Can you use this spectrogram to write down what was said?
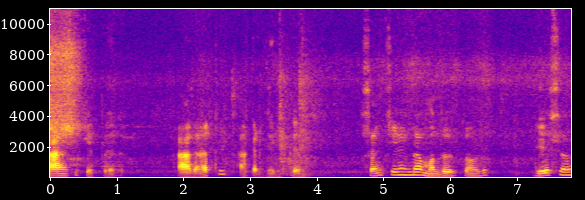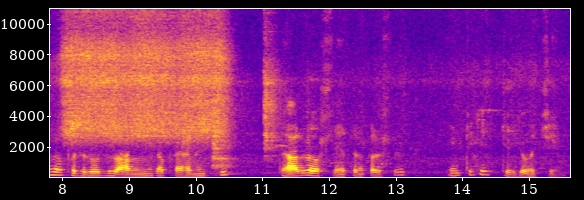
ఆయనకు చెప్పారు. ఆ రాత్రి అక్కడ గడిపాము. సంచి నిండా దేశంలో పది రోజులు ఆనందంగా ప్రయాణించి దారిలో స్నేహితులను కలుస్తూ ఇంటికి తిరిగి వచ్చాము.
